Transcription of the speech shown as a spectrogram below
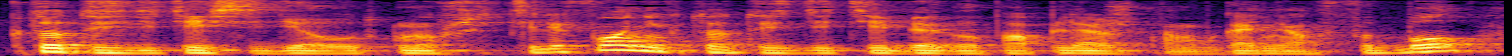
Кто-то из детей сидел, уткнувшись в телефоне, кто-то из детей бегал по пляжу, там, гонял в футбол.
